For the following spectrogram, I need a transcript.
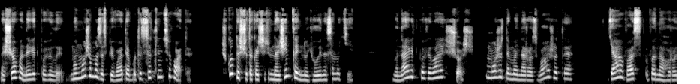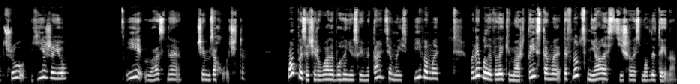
На що вони відповіли Ми можемо заспівати або затанцювати. Шкода, що така чарівна жінка нудьгує на самоті. Вона відповіла, що ж, можете мене розважити, я вас винагороджу їжею і, власне, чим захочете. Мавпи зачарували богиню своїми танцями і співами. Вони були великими артистами, Тефнут сміялась, тішилась, мов дитина.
